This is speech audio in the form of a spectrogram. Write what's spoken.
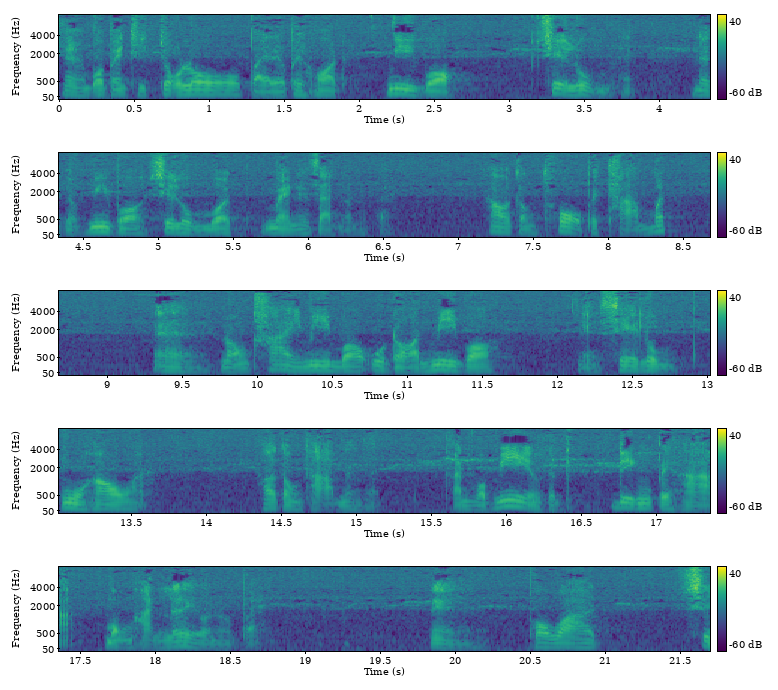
เนี่ยบอเป็นจิโจโลไปแล้วไปฮอด มีบอเช่ลุ่มแล้วก็มีบอเช่ลุ่มบอแม่นสัตว์นั่นไปเฮาต้องโทรไปถามมัดเออหนองค่ายมีบออุดรมีบอเนี่ยเช่ลุ่มงูเฮาอะเขาต้องถามนั่นแหละคันบอกมีก็ ดิ่งไปหามองหันเลยวันออกไปเนี่ยเพราะว่าซี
